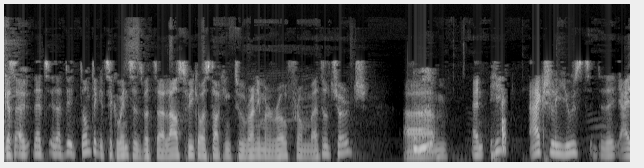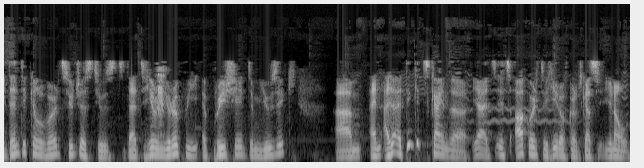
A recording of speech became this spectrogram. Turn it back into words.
Because I, that's, I don't think it's a coincidence, but uh, last week I was talking to Ronnie Monroe from Metal Church, um, mm-hmm. and he actually used the identical words you just used. That here in Europe we appreciate the music, um, and I, I think it's kind of yeah, it's it's awkward to hear, of course, because you know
